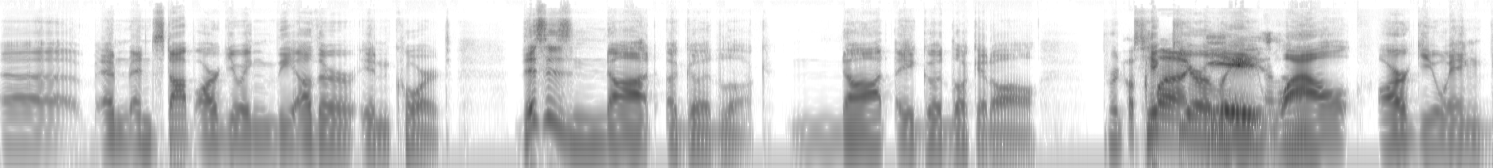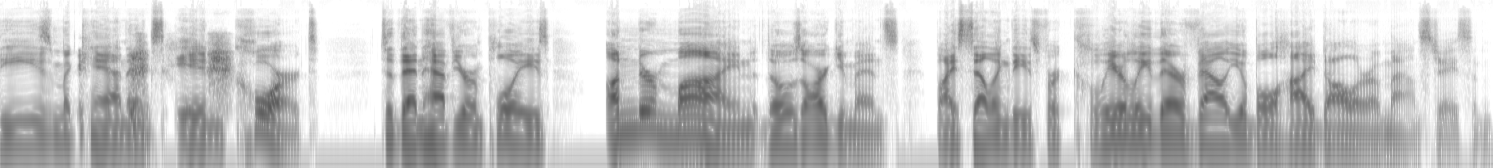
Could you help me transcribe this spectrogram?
Uh, and and stop arguing the other in court. This is not a good look. Not a good look at all. come on, Particularly EA. while arguing these mechanics in court to then have your employees undermine those arguments by selling these for clearly their valuable high dollar amounts, Jason.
